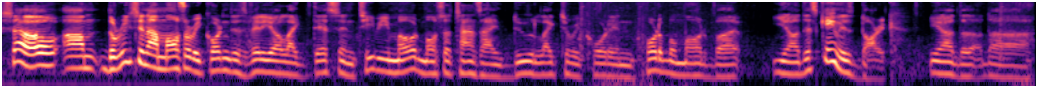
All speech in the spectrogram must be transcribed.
So, um, the reason I'm also recording this video like this in TV mode, most of the times I do like to record in portable mode, but, you know, this game is dark. You know, the, the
